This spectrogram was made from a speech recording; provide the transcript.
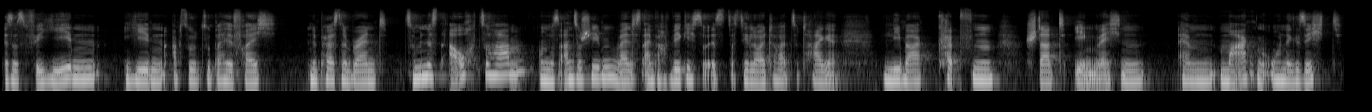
ist es für jeden, jeden absolut super hilfreich, eine Personal Brand zumindest auch zu haben, um das anzuschieben, weil es einfach wirklich so ist, dass die Leute heutzutage lieber köpfen, statt irgendwelchen ähm, Marken ohne Gesicht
